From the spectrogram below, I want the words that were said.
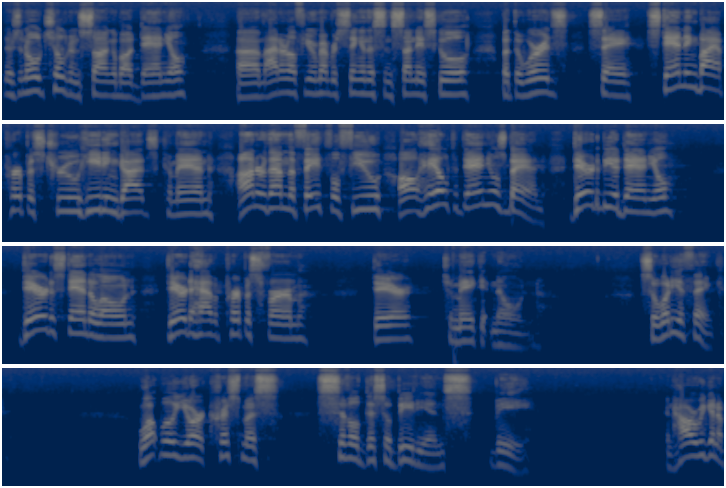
there's an old children's song about Daniel. Um, I don't know if you remember singing this in Sunday school, but the words say, Standing by a purpose true, heeding God's command, honor them, the faithful few. All hail to Daniel's band. Dare to be a Daniel, dare to stand alone, dare to have a purpose firm, dare to make it known. So, what do you think? What will your Christmas civil disobedience be? And how are we going to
